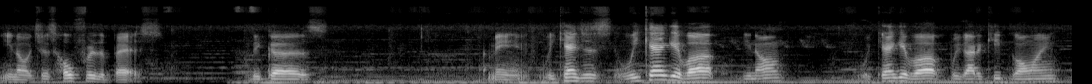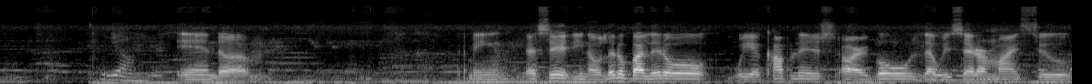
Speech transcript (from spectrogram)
you know just hope for the best because i mean we can't just we can't give up you know we can't give up we got to keep going yeah. and um, I mean that's it. You know, little by little, we accomplish our goals that we set our minds to.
